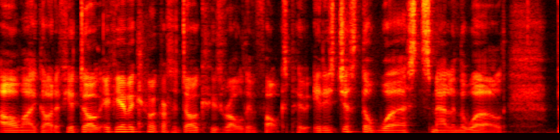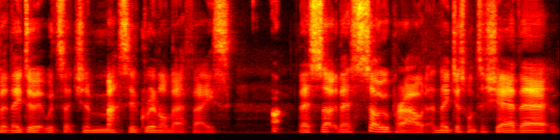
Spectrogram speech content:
oh my god, if your dog if you ever come across a dog who's rolled in fox poo, it is just the worst smell in the world. But they do it with such a massive grin on their face. They're so they're so proud and they just want to share their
